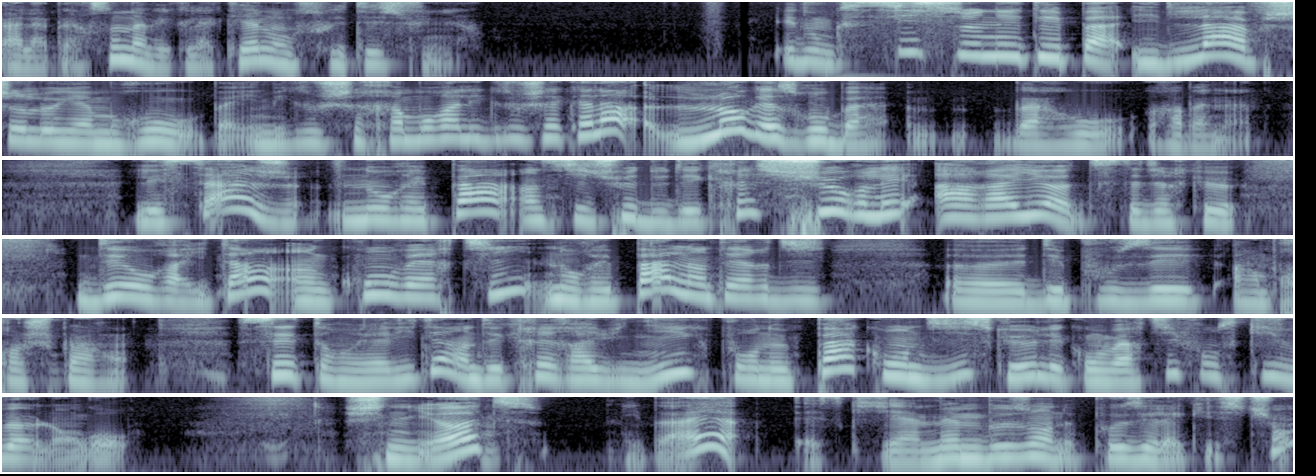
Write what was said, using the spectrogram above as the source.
à la personne avec laquelle on souhaitait s'unir. Et donc, si ce n'était pas il lave rabanan, les sages n'auraient pas institué de décret sur les harayot, c'est-à-dire que Deoraita, un converti, n'aurait pas l'interdit euh, d'épouser un proche parent. C'est en réalité un décret rabbinique pour ne pas qu'on dise que les convertis font ce qu'ils veulent, en gros. Shniot, est-ce qu'il y a même besoin de poser la question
